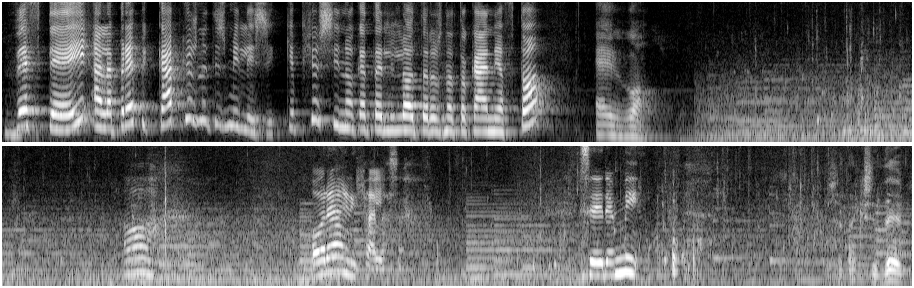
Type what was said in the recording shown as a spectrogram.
Δεν φταίει, αλλά πρέπει κάποιος να της μιλήσει. Και ποιος είναι ο καταλληλότερος να το κάνει αυτό; Εγώ. Αχ, ωραία είναι η θάλασσα. Σε ηρεμεί. Σε ταξιδεύει.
